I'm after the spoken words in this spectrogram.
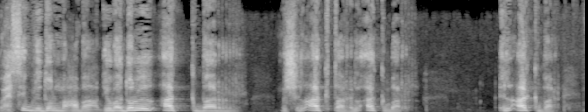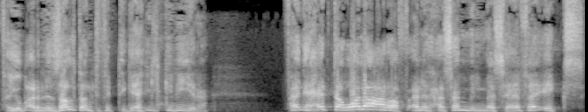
واحسب لي دول مع بعض. يبقى دول الأكبر مش الأكتر الأكبر الأكبر. فيبقى ال resultant في اتجاه الكبيرة. فأني حتة ولا أعرف أنا هسمي المسافة x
